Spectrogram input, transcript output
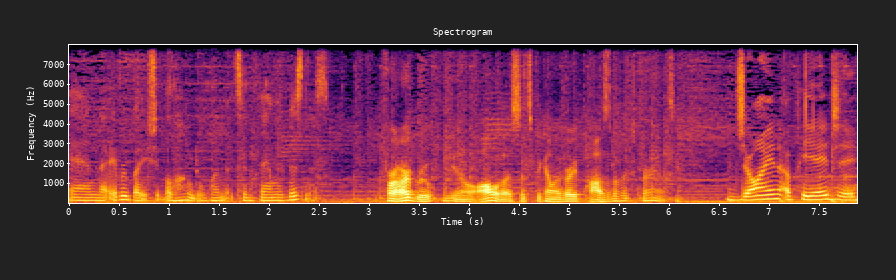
and everybody should belong to one that's in family business. For our group, you know, all of us, it's become a very positive experience. Join a PAG.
